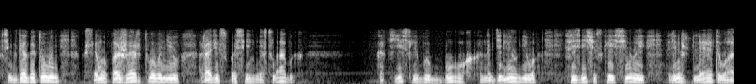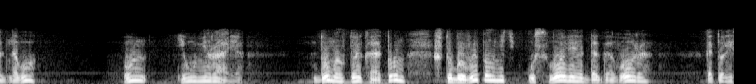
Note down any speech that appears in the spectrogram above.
всегда готовый к самопожертвованию ради спасения слабых, как если бы Бог наделил его физической силой лишь для этого одного, он и умирая, думал только о том, чтобы выполнить условия договора, который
